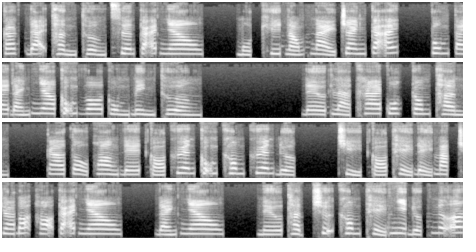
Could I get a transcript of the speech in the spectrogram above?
các đại thần thường xuyên cãi nhau, một khi nóng này tranh cãi, vung tay đánh nhau cũng vô cùng bình thường. Đều là khai quốc công thần, cao tổ hoàng đế có khuyên cũng không khuyên được, chỉ có thể để mặc cho bọn họ cãi nhau, đánh nhau. Nếu thật sự không thể nhịn được nữa,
